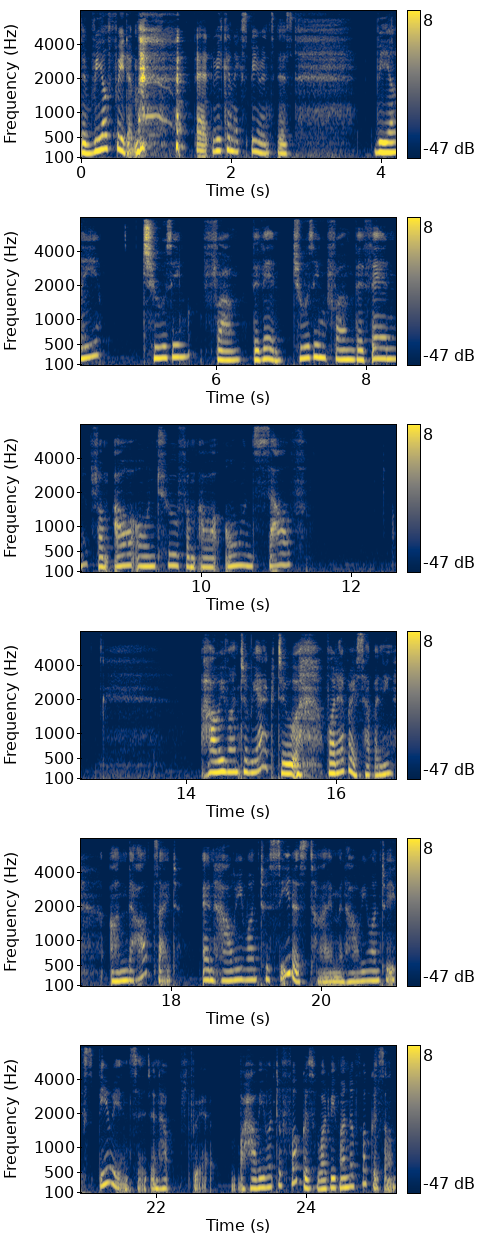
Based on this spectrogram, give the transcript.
The real freedom that we can experience is really choosing from within, choosing from within, from our own truth, from our own self, how we want to react to whatever is happening on the outside, and how we want to see this time, and how we want to experience it, and how how we want to focus, what we want to focus on.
